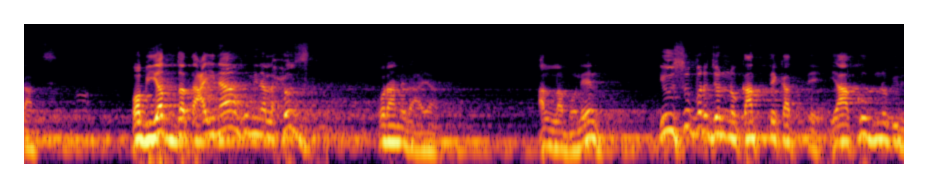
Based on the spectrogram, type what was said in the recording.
কাঁদছে। অবিয়দ্দাত আইনা হুমিনাল হুজ কোরআনের আয়াত। আল্লাহ বলেন, ইউসুফের জন্য কাঁদতে কাঁদতে ইয়াকুব নবীর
